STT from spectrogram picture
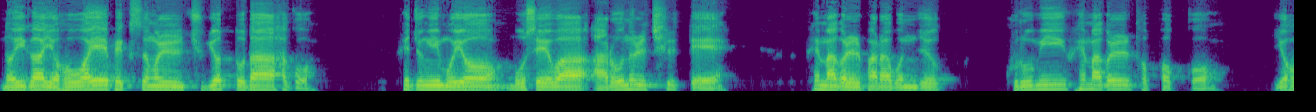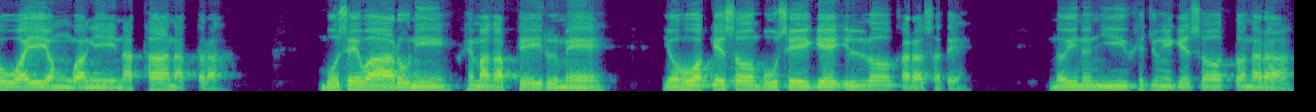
너희가 여호와의 백성을 죽였도다 하고 회중이 모여 모세와 아론을 칠 때에 회막을 바라본즉 구름이 회막을 덮었고 여호와의 영광이 나타났더라. 모세와 아론이 회막 앞에 이름에 여호와께서 모세에게 일러 가라사대 너희는 이 회중에게서 떠나라.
